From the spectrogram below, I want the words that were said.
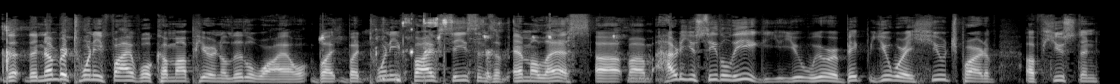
The the number twenty five will come up here in a little while, but but twenty five seasons of MLS. Uh, um, how do you see the league? You, you, we were a big, you were a huge part of of Houston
